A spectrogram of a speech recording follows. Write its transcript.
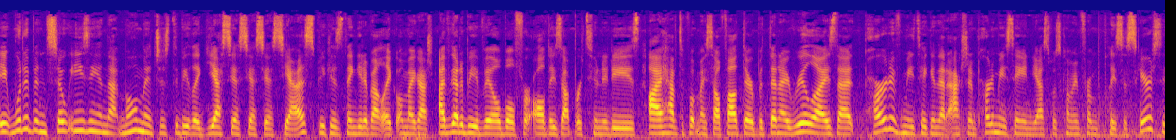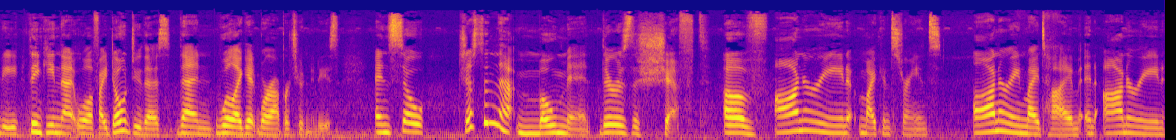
it would have been so easy in that moment just to be like yes, yes, yes, yes, yes because thinking about like, oh my gosh, I've got to be available for all these opportunities. I have to put myself out there, but then I realized that part of me taking that action, part of me saying yes was coming from a place of scarcity, thinking that well, if I don't do this, then will I get more opportunities? Opportunities. And so, just in that moment, there is the shift of honoring my constraints, honoring my time, and honoring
